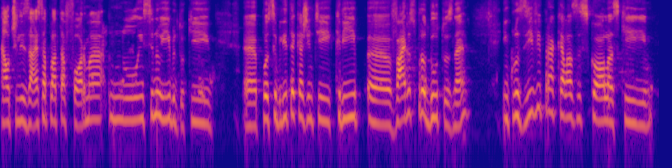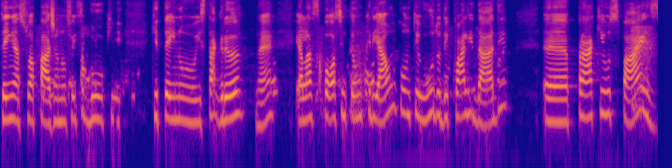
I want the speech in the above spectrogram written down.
a utilizar essa plataforma no ensino híbrido, que uh, possibilita que a gente crie vários produtos, né? Inclusive para aquelas escolas que têm a sua página no Facebook, que tem no Instagram, né? Elas possam então criar um conteúdo de qualidade é, para que os pais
